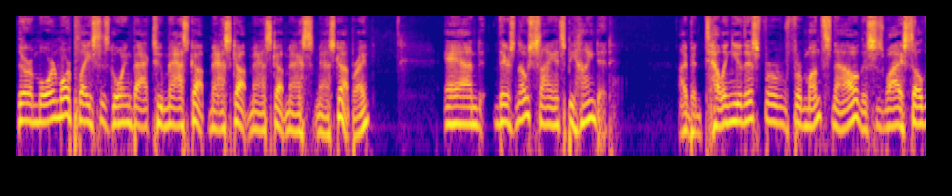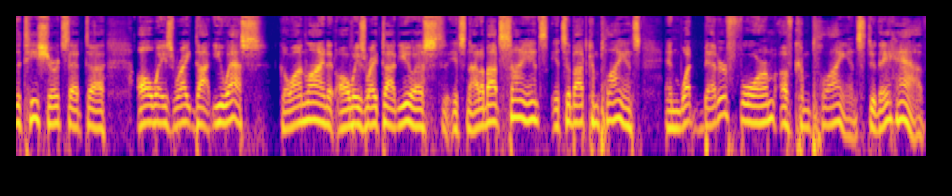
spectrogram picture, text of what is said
there are more and more places going back to mask up, mask up, mask up, mask, mask up, right? And there's no science behind it. I've been telling you this for, for months now. This is why I sell the t-shirts at uh, alwaysright.us Go online at alwaysright.us. It's not about science, it's about compliance. And what better form of compliance do they have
